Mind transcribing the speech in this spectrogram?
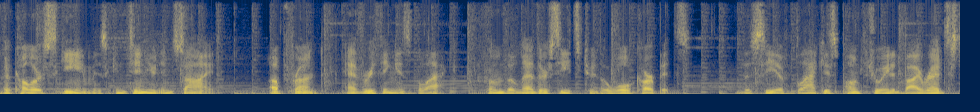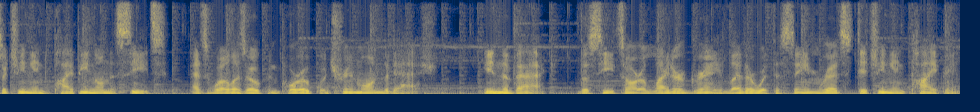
The color scheme is continued inside. Up front, everything is black, from the leather seats to the wool carpets. The sea of black is punctuated by red stitching and piping on the seats, as well as open-pore oakwood trim on the dash. In the back, the seats are a lighter gray leather with the same red stitching and piping.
